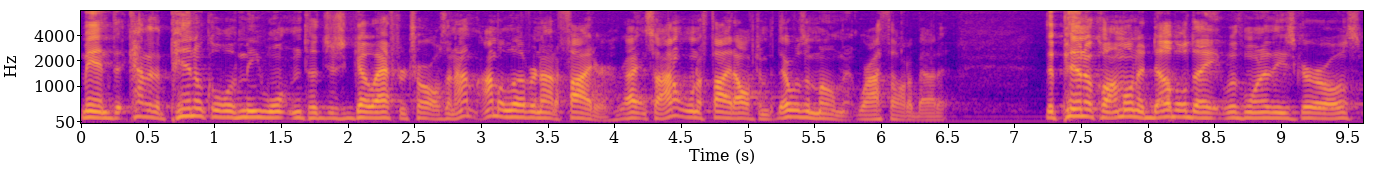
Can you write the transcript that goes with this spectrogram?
man, the, kind of the pinnacle of me wanting to just go after Charles. And I'm, I'm a lover, not a fighter, right? And so I don't want to fight often, but there was a moment where I thought about it. The pinnacle, I'm on a double date with one of these girls,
